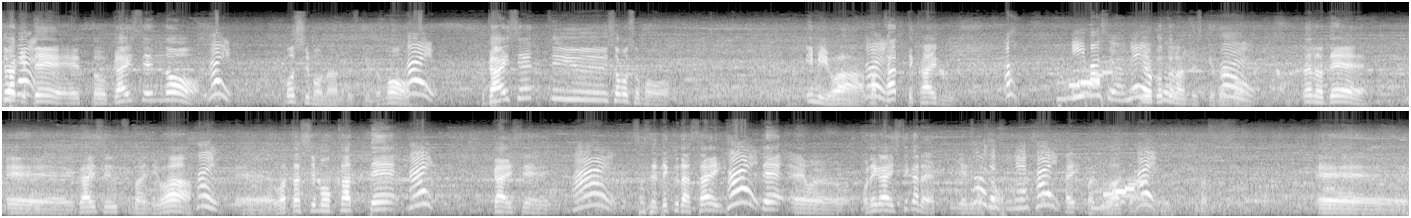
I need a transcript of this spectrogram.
というわけで、えっと、凱旋のはい。もしもなんですけども、はい凱旋っていうそもそも意味は、まあはい勝って帰る言いますよねということなんですけども、はい。なので、えー凱旋打つ前には、はい。えー私も勝ってはい。凱旋はい。させてくださいって、はい。えーお願いしてからやってやりましょう。そうですねはい。はい、まずはじゃあ、はいいします。え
